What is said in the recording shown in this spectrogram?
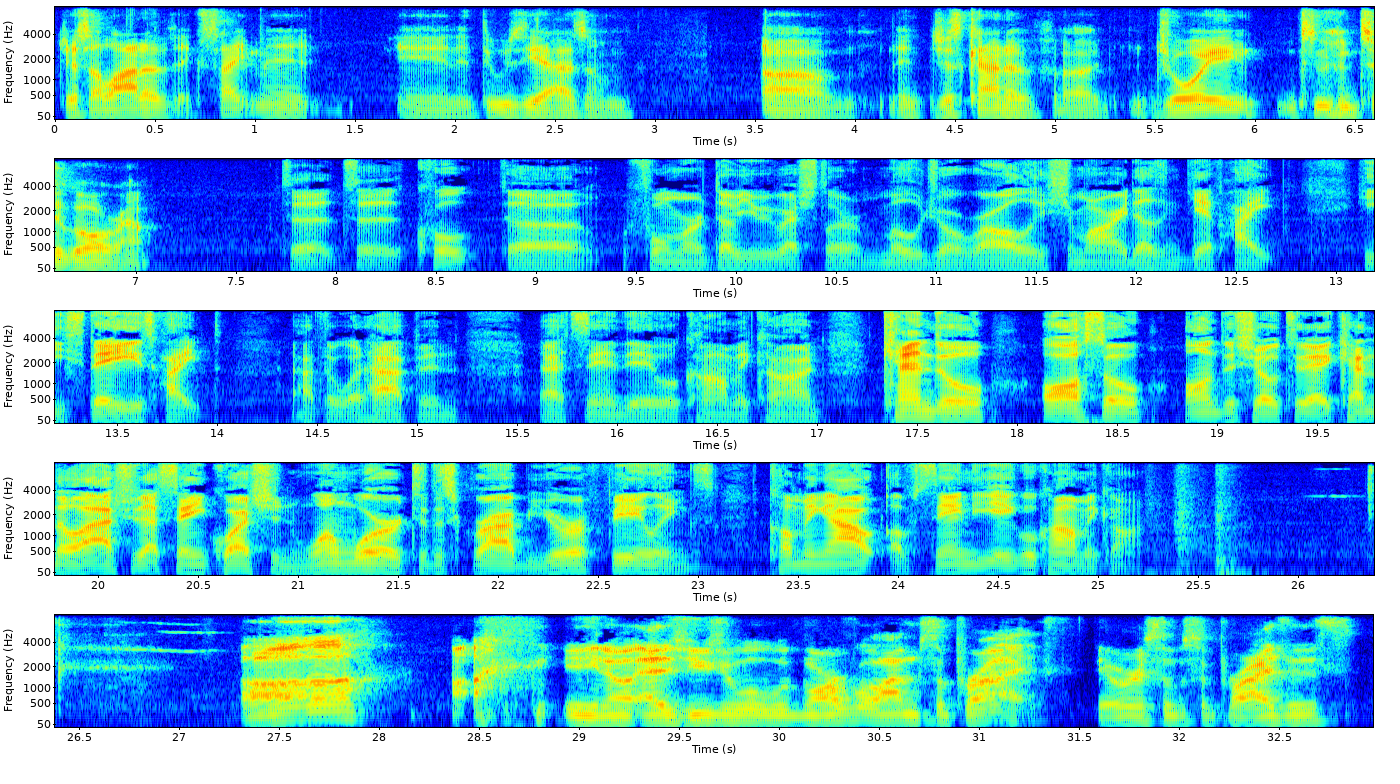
just a lot of excitement and enthusiasm, um, and just kind of uh, joy to go around. To to quote the former WWE wrestler Mojo Rawley, Shamari doesn't get hype; he stays hyped after what happened at San Diego Comic Con. Kendall also on the show today. Kendall, I asked you that same question. One word to describe your feelings coming out of San Diego Comic Con. Uh, you know, as usual with Marvel, I'm surprised. There were some surprises.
